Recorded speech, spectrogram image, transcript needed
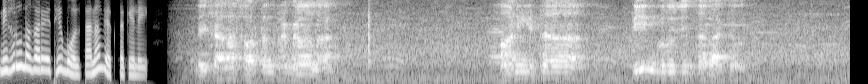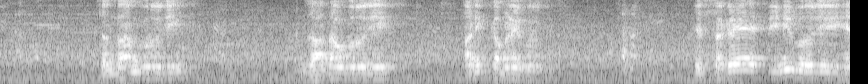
नेहरू नगर येथे बोलताना व्यक्त केले. देशाला स्वातंत्र्य मिळालं आणि इथं तीन गुरुजींचं राज्य होतं. चंद्राम गुरुजी जाधव गुरुजी आणि कमळे गुरुजी. हे सगळे तिन्ही गुरुजी हे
